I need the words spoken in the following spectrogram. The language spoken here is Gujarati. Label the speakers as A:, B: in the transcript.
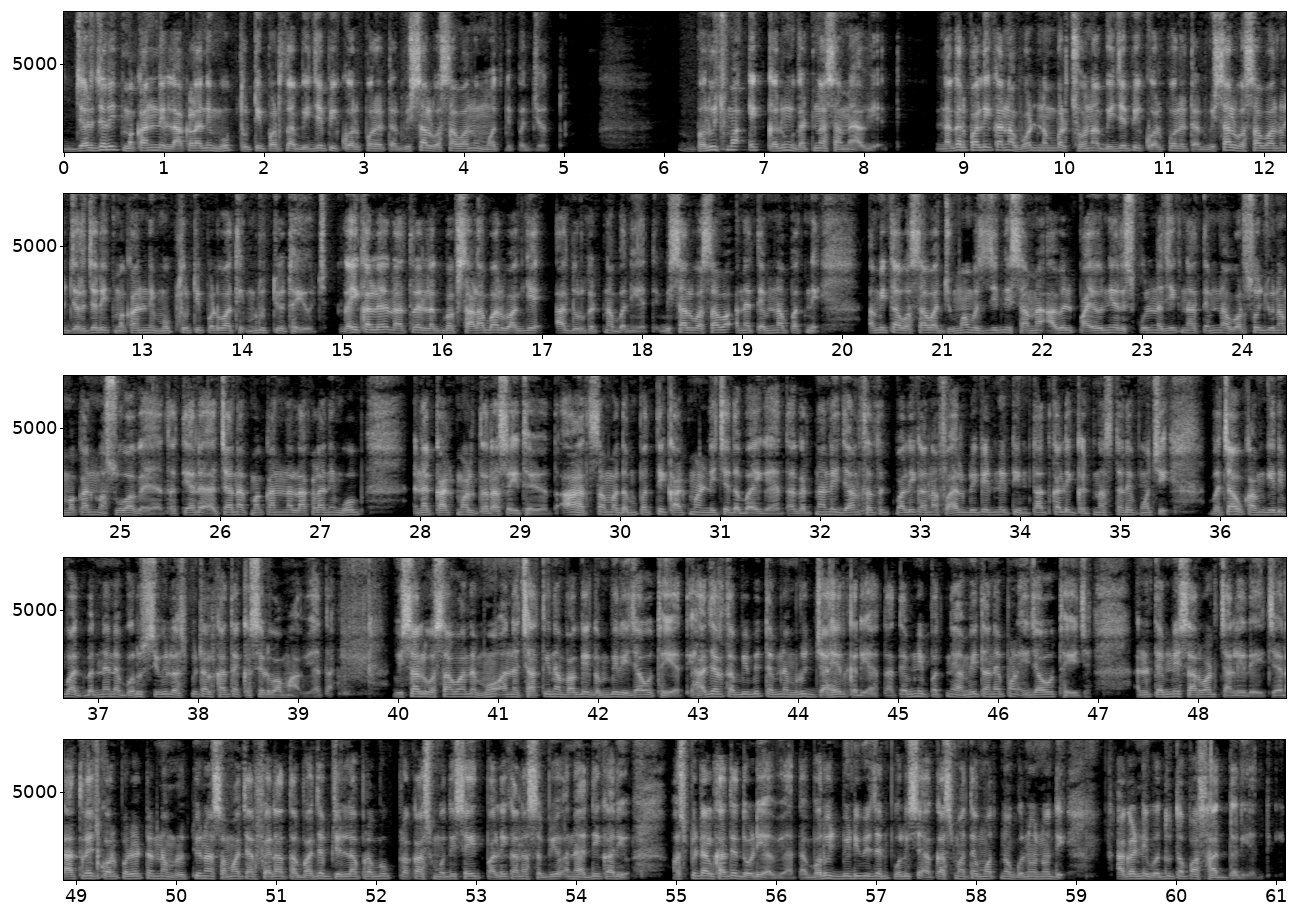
A: જર્જરિત મકાનની લાકડાની મૂપ તૂટી પડતા બીજેપી કોર્પોરેટર વિશાલ વસાવાનું મોત નીપજ્યું હતું. ભરૂચમાં એક કરુણ ઘટના સામે આવી હતી. નગરપાલિકાના વોર્ડ નંબર છ ના બીજેપી કોર્પોરેટર વિશાલ વસાવાનું જર્જરિત મકાનની મૂપ તૂટી પડવાથી મૃત્યુ થયું છે. ગઈકાલે રાત્રે લગભગ સાડા બાર વાગ્યે આ દુર્ઘટના બની હતી. વિશાલ વસાવા અને તેમના પત્ની અમિતા વસાવા જુમ્મા મસ્જિદની સામે આવેલ પાયોનિયર સ્કૂલ નજીકના તેમના વર્ષો જૂના મકાનમાં સુવા ગયા હતા. ત્યારે અચાનક મકાનના લાકડાની મોબ અને કાટમાળ ધરાશયી થયો હતો. આ હાદસામાં દંપતી કાટમાળ નીચે દબાઈ ગયા હતા. ઘટનાની જાણ થતાં પાલિકાના ફાયર બ્રિગેડની ટીમ તાત્કાલિક ઘટના સ્થળે પહોંચી બચાવ કામગીરી બાદ બંનેને ભરૂચ સિવિલ હોસ્પિટલ ખાતે ખસેડવામાં આવ્યા હતા. વિશાલ વસાવાને મોં અને છાતીના ભાગે ગંભીર ઈજાઓ થઈ હતી. હાજર તબીબે તેમને મૃત જાહેર કર્યા હતા. તેમની પત્ની અમિતાને પણ ઈજાઓ થઈ છે અને તેમની સારવાર ચાલી રહી છે. રાત્રે જ કોર્પોરેટરના મૃત્યુના સમાચાર ફેલાતા ભાજપ જિલ્લા પ્રમુખ પ્રકાશ મોદી સહિત પાલિકાના સભ્યો અને અધિકારીઓ હોસ્પિટલ ખાતે દોડી આવ્યા હતા. ભરૂચ બી ડિવિઝન પોલીસે અકસ્માતે મોતનો ગુનો નોંધી આગળની વધુ તપાસ હાથ ધરી હતી.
